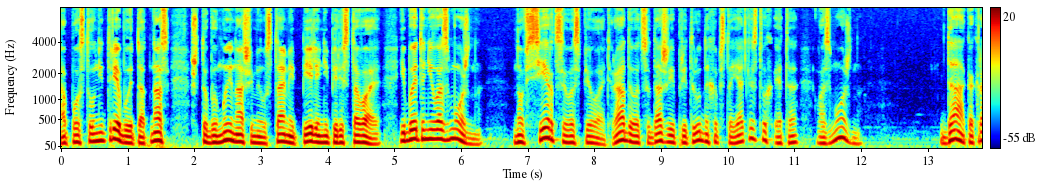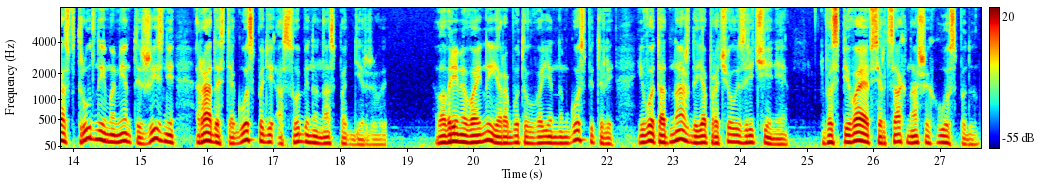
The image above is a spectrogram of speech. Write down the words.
Апостол не требует от нас, чтобы мы нашими устами пели не переставая, ибо это невозможно. Но в сердце воспевать, радоваться даже и при трудных обстоятельствах – это возможно. Да, как раз в трудные моменты жизни радость о Господе особенно нас поддерживает. Во время войны я работал в военном госпитале, и вот однажды я прочел изречение «Воспевая в сердцах наших Господу».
